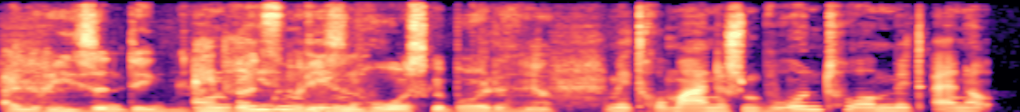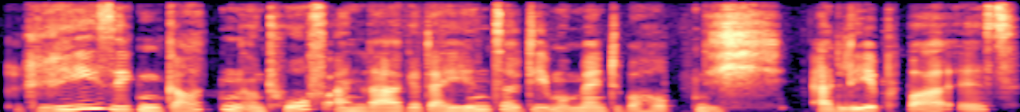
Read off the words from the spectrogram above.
Ein Riesending. Ein, Riesending, ein riesenhohes Gebäude, ja. Mit romanischem Wohnturm, mit einer riesigen Garten- und Hofanlage dahinter, die im Moment überhaupt nicht erlebbar ist.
